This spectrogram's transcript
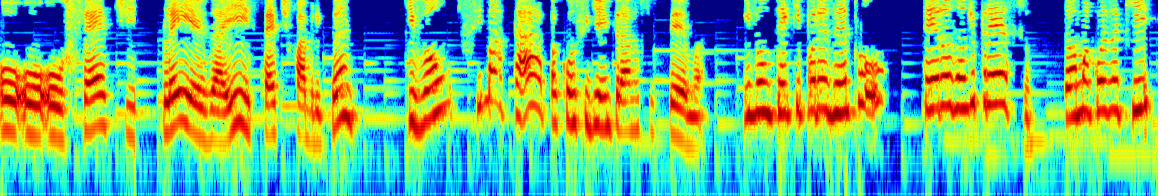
ou, ou, ou sete players aí, sete fabricantes, que vão se matar para conseguir entrar no sistema. E vão ter que, por exemplo, ter erosão de preço. Então é uma coisa que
